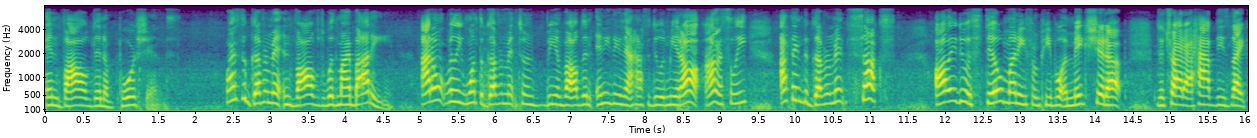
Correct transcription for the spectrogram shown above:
involved in abortions? Why is the government involved with my body? I don't really want the government to be involved in anything that has to do with me at all. Honestly, I think the government sucks. All they do is steal money from people and make shit up to try to have these like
